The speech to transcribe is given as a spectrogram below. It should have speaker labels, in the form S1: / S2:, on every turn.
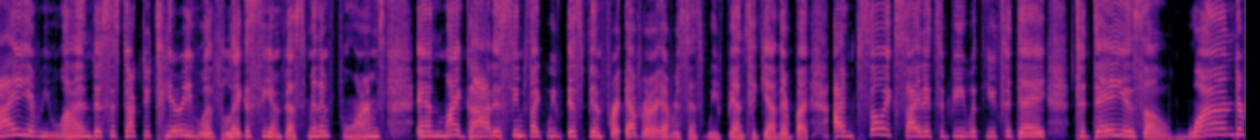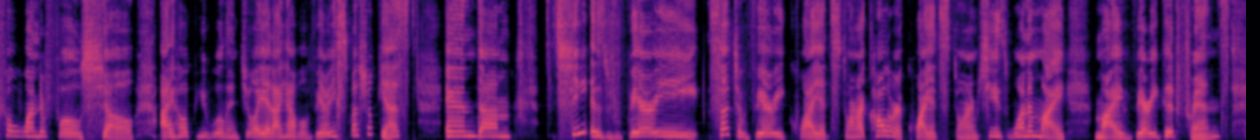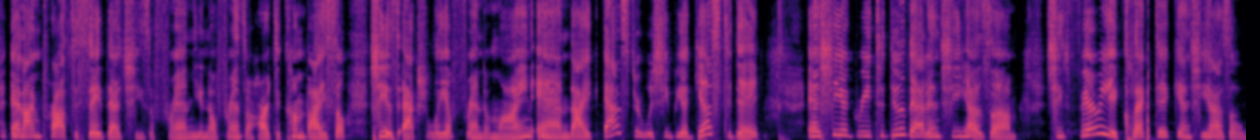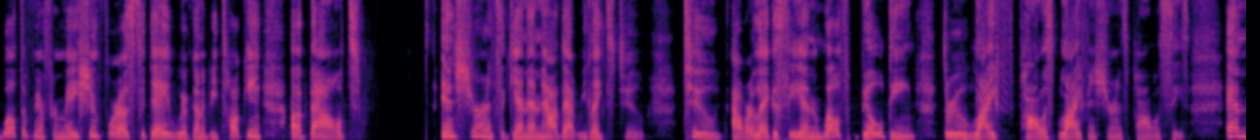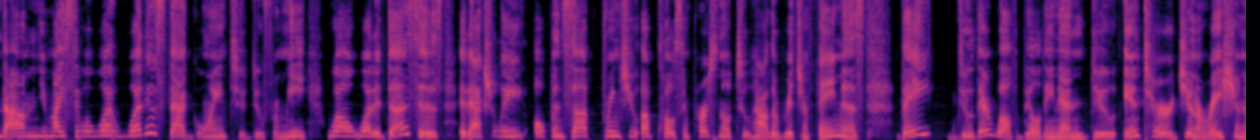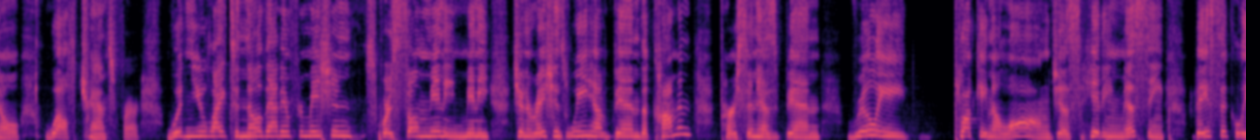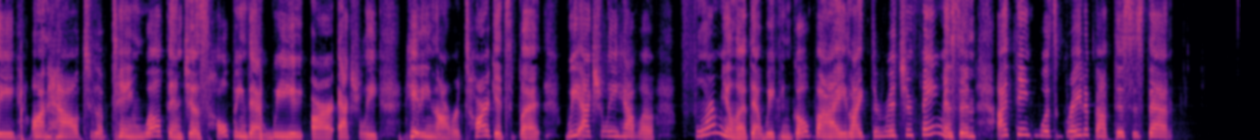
S1: Hi, everyone. This is Dr. Terry with Legacy Investment Informs. And my God, it seems like we've, it's been forever ever since we've been together, but I'm so excited to be with you today. Today is a wonderful, wonderful show. I hope you will enjoy it. I have a very special guest and, um, she is very such a very quiet storm i call her a quiet storm she's one of my my very good friends and i'm proud to say that she's a friend. You know friends are hard to come by so she is actually a friend of mine and i asked her would she be a guest today? And she agreed to do that and she has um, she's very eclectic and she has a wealth of information for us today. We're going to be talking about insurance again and how that relates to to our legacy and wealth building through life policy, life insurance policies. And um, you might say, well, what what is that going to do for me? Well, what it does is it actually opens up, brings you up close and personal to how the rich and famous they do their wealth building and do intergenerational wealth transfer. Wouldn't you like to know that information? For so many, many generations, we have been, the common person has been really plucking along, just hitting, missing, basically on how to obtain wealth and just hoping that we are actually hitting our targets. But we actually have a formula that we can go by, like the rich and famous. And I think what's great about this is that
